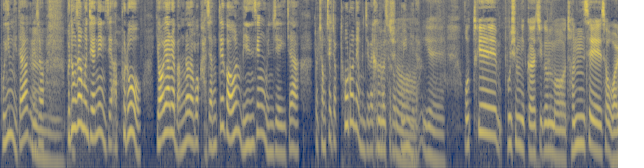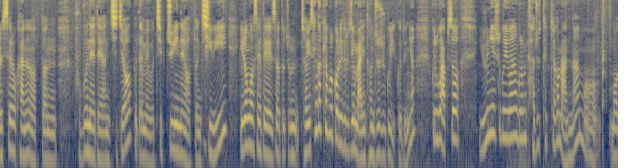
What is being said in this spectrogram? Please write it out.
보입니다. 그래서 음. 부동산 문제 는 이제 앞으로 여야를 막론하고 가장 뜨거운 민생 문제이자 또 정체적 토론의 문제가 될 그렇죠. 것으로 보입니다. 예. 어떻게 보십니까? 지금 뭐 전세에서 월세로 가는 어떤 부분에 대한 지적, 그다음에 뭐 집주인의 어떤 지위 이런 것에 대해서도 좀 저희 생각해 볼 거리들을 지금 많이 던져주고 있거든요. 그리고 앞서 윤희숙 의원은 그럼 다주택자가 맞나? 뭐, 뭐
